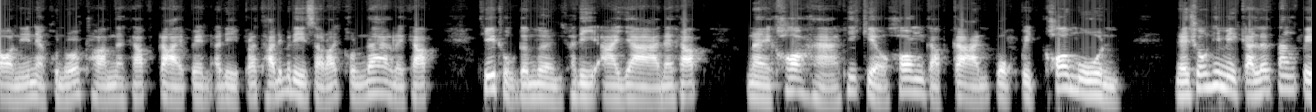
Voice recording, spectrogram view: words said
ตอนนี้เนี่ยคุณโดนัลด์ทรัมป์นะครับกลายเป็นอดีตประธานาธิบดีสหรัฐคนแรกเลยครับ ที่ถูกดำเนินคดีอาญานะครับในข้อหาที่เกี่ยวข้องกับการปกปิดข้อมูล ในช่วงที่มีการเลือกตั้งปี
